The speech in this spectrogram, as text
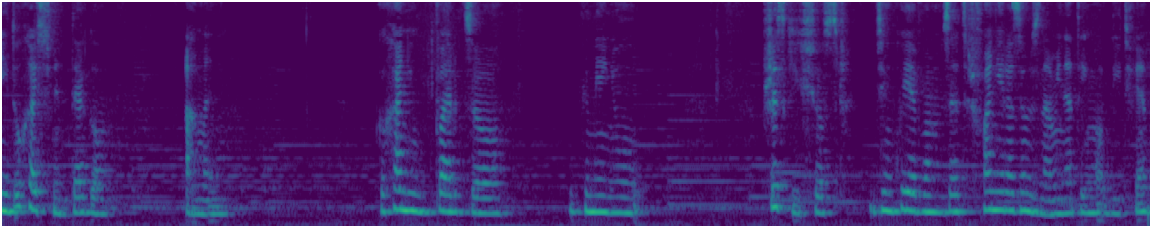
i Ducha Świętego. Amen. Kochani, bardzo w imieniu wszystkich sióstr dziękuję Wam za trwanie razem z nami na tej modlitwie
